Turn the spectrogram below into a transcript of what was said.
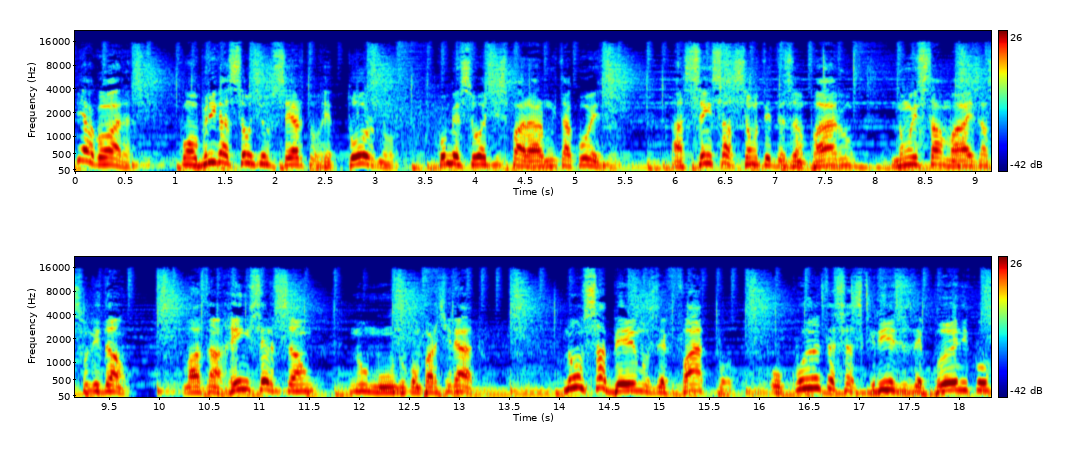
E agora, com a obrigação de um certo retorno, começou a disparar muita coisa. A sensação de desamparo não está mais na solidão, mas na reinserção no mundo compartilhado. Não sabemos de fato o quanto essas crises de pânico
